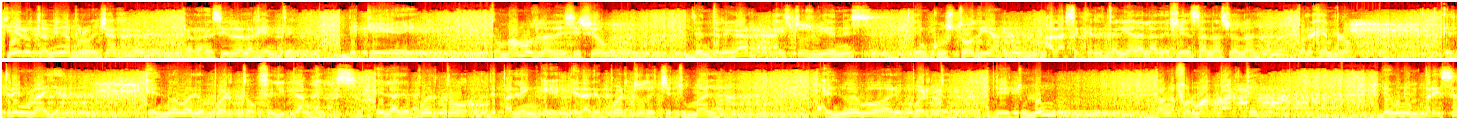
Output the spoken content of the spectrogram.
Quiero también aprovechar para decirle a la gente de que tomamos la decisión de entregar estos bienes en custodia a la Secretaría de la Defensa Nacional. Por ejemplo, el tren Maya, el nuevo aeropuerto Felipe Ángeles, el aeropuerto de Palenque, el aeropuerto de Chetumal, el nuevo aeropuerto de Tulum van a formar parte de una empresa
